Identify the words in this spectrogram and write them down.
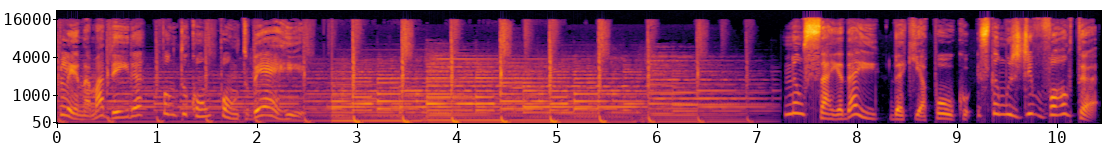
plenamadeira.com.br. Não saia daí, daqui a pouco estamos de volta.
